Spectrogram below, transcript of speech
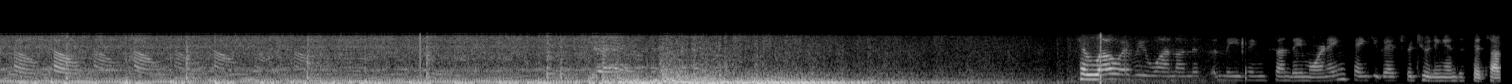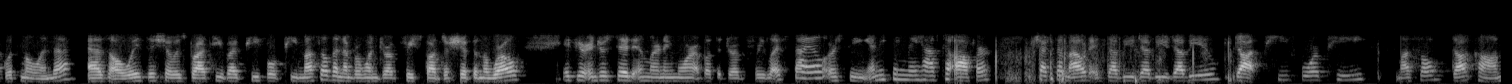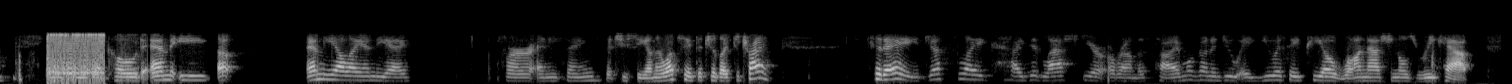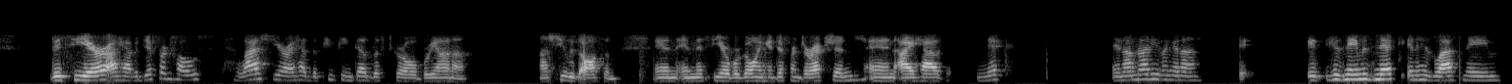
Hello, everyone, on this amazing Sunday morning. Thank you guys for tuning in to Fit Talk with Melinda. As always, this show is brought to you by P4P Muscle, the number one drug free sponsorship in the world. If you're interested in learning more about the drug free lifestyle or seeing anything they have to offer, check them out at www.p4pmuscle.com and code ME, uh, MELINDA for anything that you see on their website that you'd like to try today, just like I did last year around this time, we're going to do a USAPL Raw Nationals recap. This year, I have a different host. Last year, I had the puking deadlift girl, Brianna. Uh, she was awesome. And, and this year, we're going a different direction. And I have Nick, and I'm not even going to, his name is Nick, and his last name,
